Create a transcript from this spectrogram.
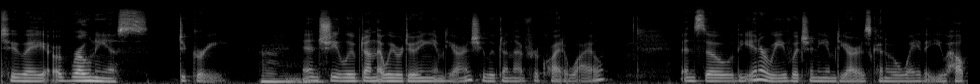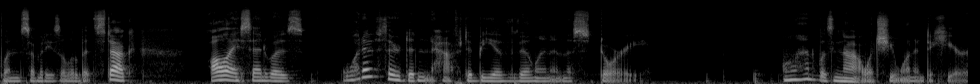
to a erroneous degree Mm-hmm. and she looped on that. We were doing EMDR, and she looped on that for quite a while. And so the interweave, which in EMDR is kind of a way that you help when somebody's a little bit stuck, all I said was, "What if there didn't have to be a villain in the story?" Well, that was not what she wanted to hear.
